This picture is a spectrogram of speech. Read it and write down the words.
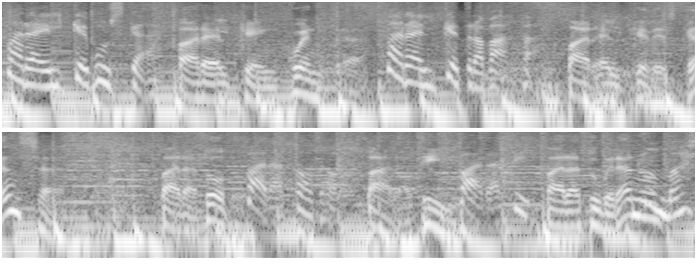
Para el que busca. Para el que encuentra. Para el que trabaja. Para el que descansa. Para todo. Para todo. Para ti. Para ti. Para tu verano. Más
